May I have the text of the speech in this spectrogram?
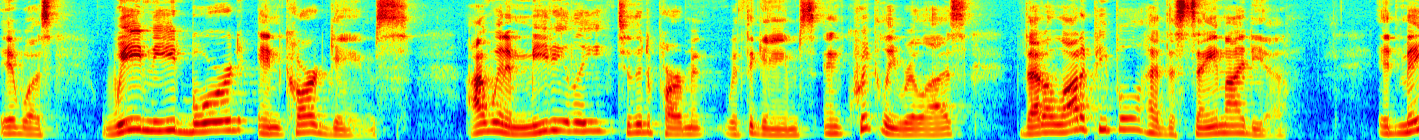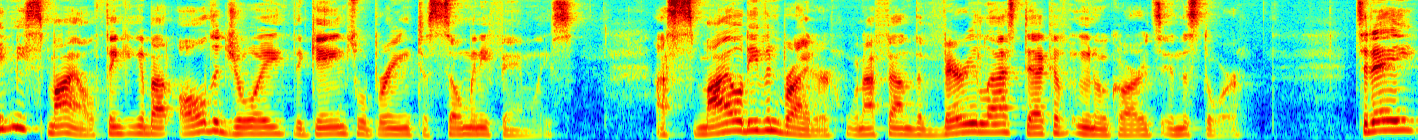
It was, we need board and card games. I went immediately to the department with the games and quickly realized that a lot of people had the same idea. It made me smile thinking about all the joy the games will bring to so many families. I smiled even brighter when I found the very last deck of Uno cards in the store. Today,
